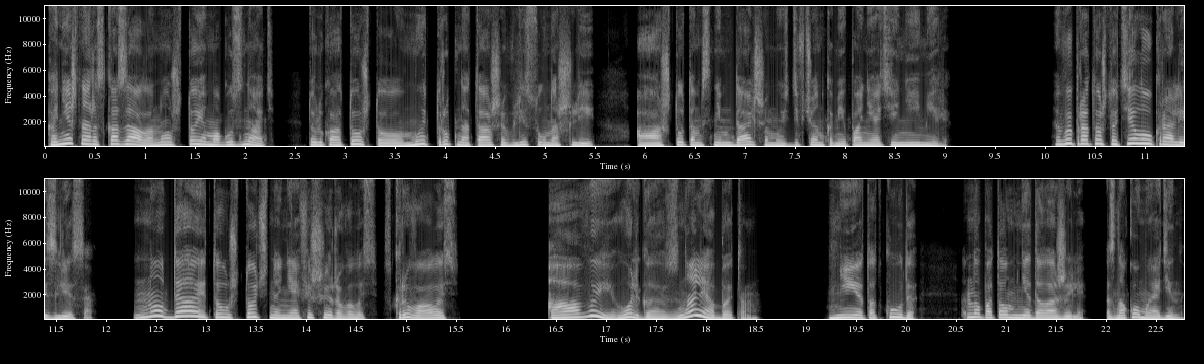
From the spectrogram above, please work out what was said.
«Конечно, рассказала, но что я могу знать? Только то, что мы труп Наташи в лесу нашли, а что там с ним дальше, мы с девчонками понятия не имели. Вы про то, что тело украли из леса? Ну да, это уж точно не афишировалось, скрывалось. А вы, Ольга, знали об этом? Нет, откуда? Но потом мне доложили. Знакомый один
